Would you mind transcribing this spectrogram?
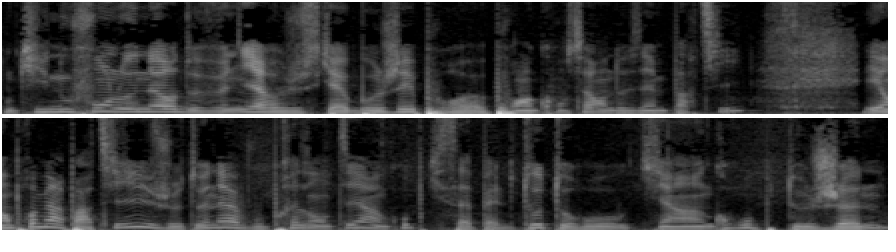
Donc ils nous font l'honneur de venir jusqu'à Beaugé pour, euh, pour un concert en deuxième partie. Et en première partie, je tenais à vous présenter un groupe qui s'appelle Totoro, qui est un groupe de jeunes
